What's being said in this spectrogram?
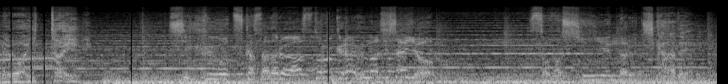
れは一体。時空を司るアストログラフマジシャンよ。その深淵なる力で。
